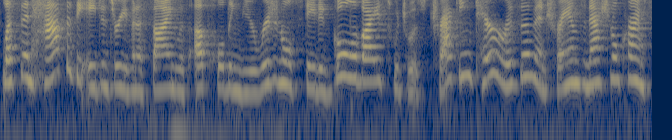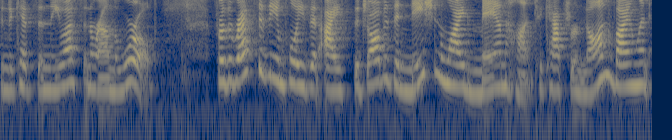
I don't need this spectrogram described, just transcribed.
Less than half of the agents are even assigned with upholding the original stated goal of ICE, which was tracking terrorism and transnational crime syndicates in the US and around the world. For the rest of the employees at ICE, the job is a nationwide manhunt to capture nonviolent,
